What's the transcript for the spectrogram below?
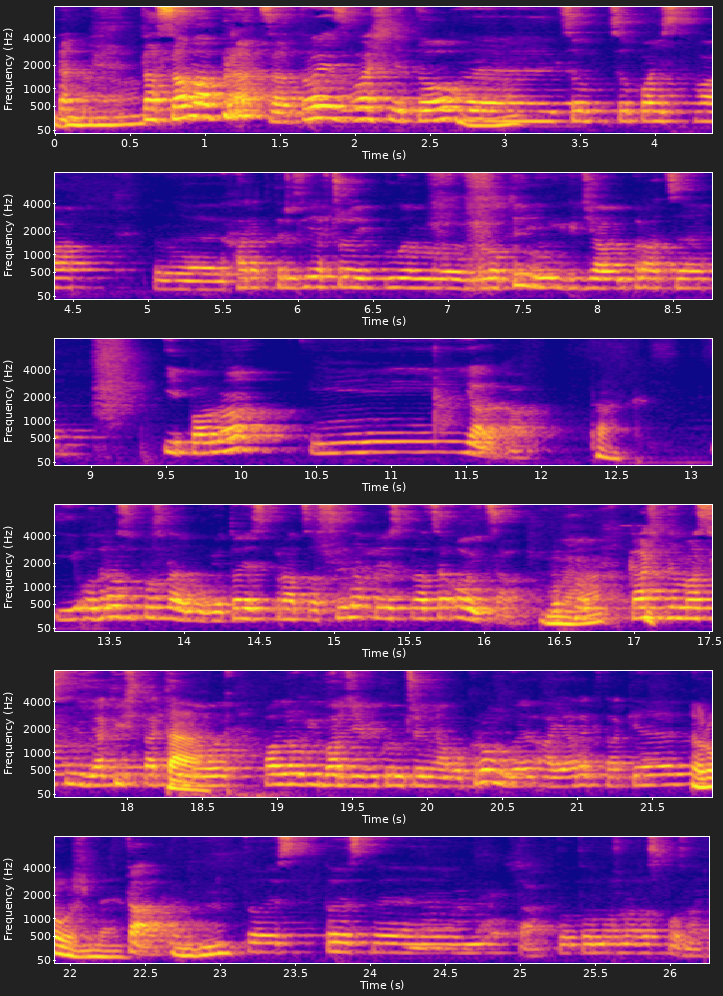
Ta sama praca to jest właśnie to, e, co, co Państwa e, charakteryzuje. Wczoraj byłem w Lotyniu i widziałem pracę i Pana, i Jarka. Tak. I od razu poznałem, mówię, to jest praca syna, to jest praca ojca. Bo No. każdy ma swój jakiś taki Tak. mały. Pan robi bardziej wykończenia okrągłe, a Jarek takie. Różne. Tak, to jest, to jest tak, to, to można rozpoznać.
